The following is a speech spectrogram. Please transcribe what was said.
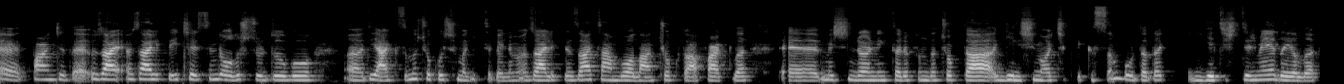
Evet, bence de. Özel özellikle içerisinde oluşturduğu bu, eee, diğer kısmı çok hoşuma gitti benim. Özellikle zaten bu alan çok daha farklı. Eee, machine learning tarafında çok daha gelişime açık bir kısım. Burada da yetiştirmeye dayalı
